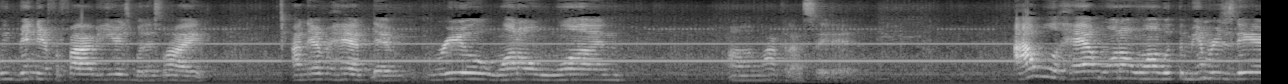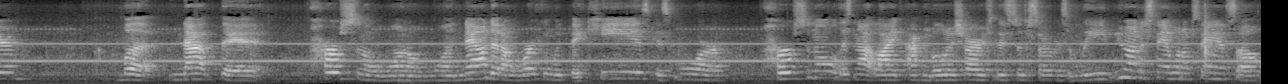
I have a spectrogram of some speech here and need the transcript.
we've been there for five years, but it's like I never had that real one-on-one. Um, how could I say that? I will have one-on-one with the members there, but not that personal one-on-one. Now that I'm working with the kids, it's more personal. It's not like I can go to church, listen to the service, and leave. You understand what I'm saying? So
